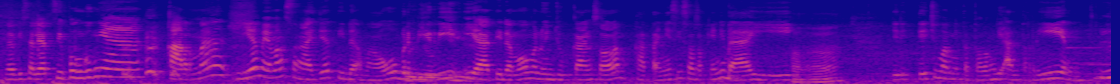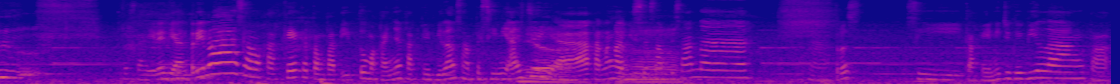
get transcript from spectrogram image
nggak bisa lihat si punggungnya. Karena dia memang sengaja tidak mau berdiri. Nunjukin iya tidak mau menunjukkan. Soalnya katanya sih sosok ini baik. Heeh. jadi dia cuma minta tolong dianterin terus akhirnya dianterin lah sama kakek ke tempat itu makanya kakek bilang sampai sini aja Iya. ya karena nggak bisa Ah. sampai sana nah terus si kakek ini juga bilang tak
